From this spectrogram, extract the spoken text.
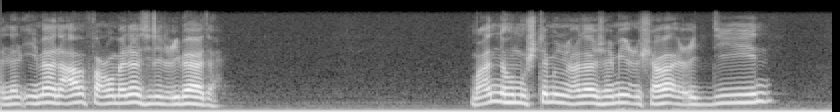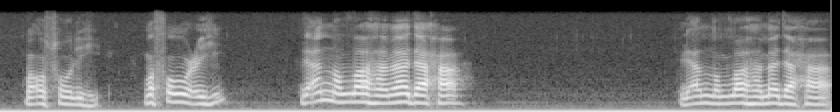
أن الإيمان أرفع منازل العبادة. وأنه مشتمل على جميع شرائع الدين وأصوله وفروعه. لأن الله مدح لأن الله مدح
